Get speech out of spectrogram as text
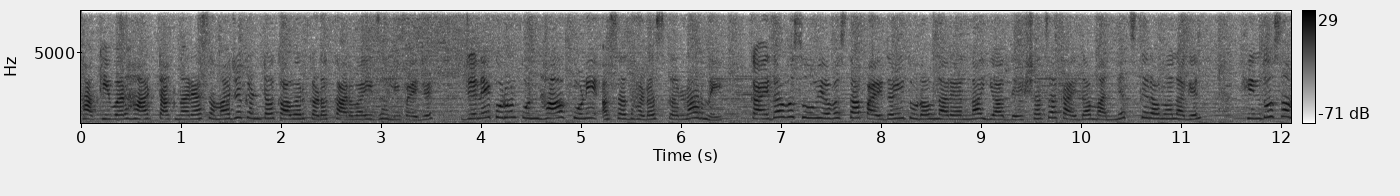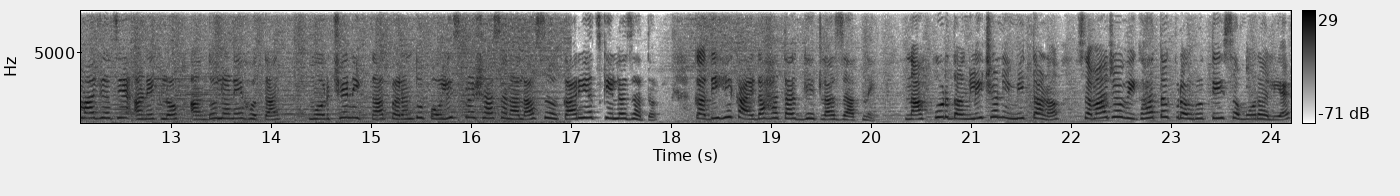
खाकीवर हात टाकणाऱ्या समाजकंटकावर कडक कारवाई झाली पाहिजे जेणेकरून पुन्हा कुणी असं धाडस करणार नाही. कायदा व सुव्यवस्था पायदळी तुडवणाऱ्यांना या देशाचा कायदा मान्यच करावा लागेल. हिंदू समाजाचे अनेक लोक आंदोलने होतात मोर्चे निघतात परंतु पोलीस प्रशासनाला सहकार्यच केलं जातं. कधीही कायदा हातात घेतला जात नाही. नागपूर दंगलीच्या निमित्तानं समाज विघातक प्रवृत्ती समोर आली आहे.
